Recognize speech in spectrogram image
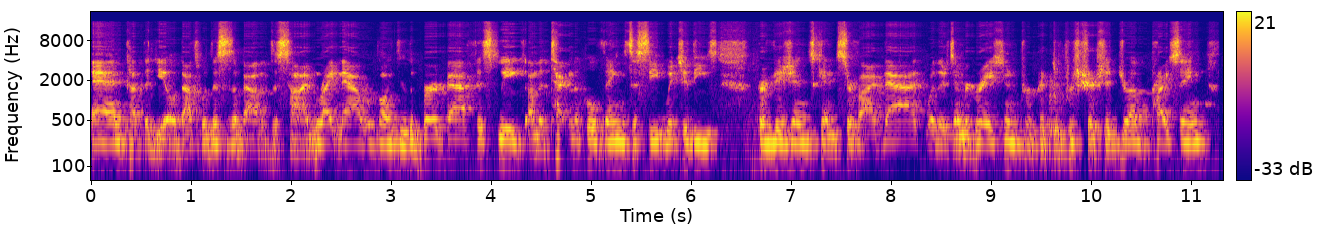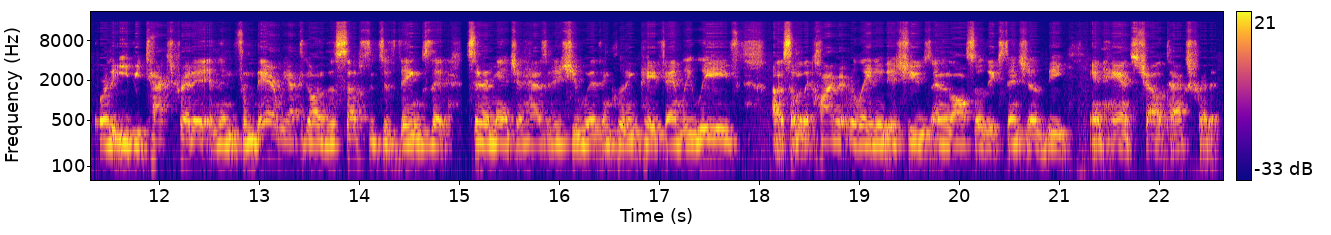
and cut the deal? That's what this is about at this time. Right now, we're going through the Byrd bath this week on the technical things to see which of these provisions can survive that, whether it's immigration, prescription drug pricing, or the EV tax credit. And then from there, we have to go into the substantive things that Senator Manchin has an issue with, including paid family leave, uh, some of the climate-related issues, and also the extension of the enhanced child tax credit.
